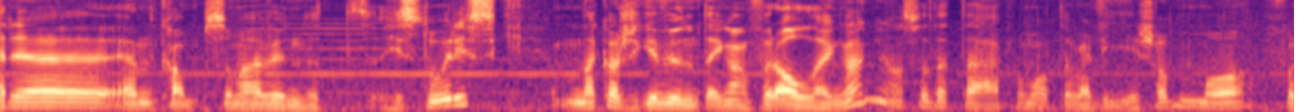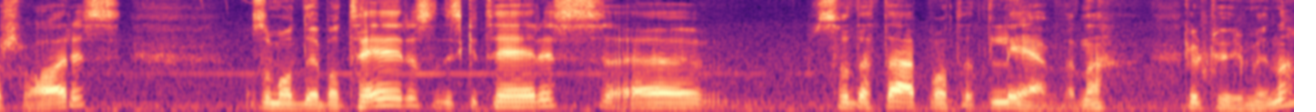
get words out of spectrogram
er eh, en kamp som er vunnet historisk. Den er kanskje ikke vunnet en gang for alle engang. Altså, dette er på en måte verdier som må forsvares, og som må debatteres og diskuteres. Så dette er på en måte et levende kulturminne.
